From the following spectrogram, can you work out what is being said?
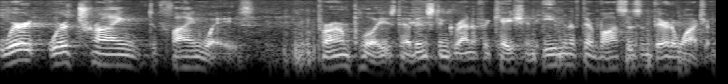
we're, we're trying to find ways for our employees to have instant gratification, even if their boss isn't there to watch them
